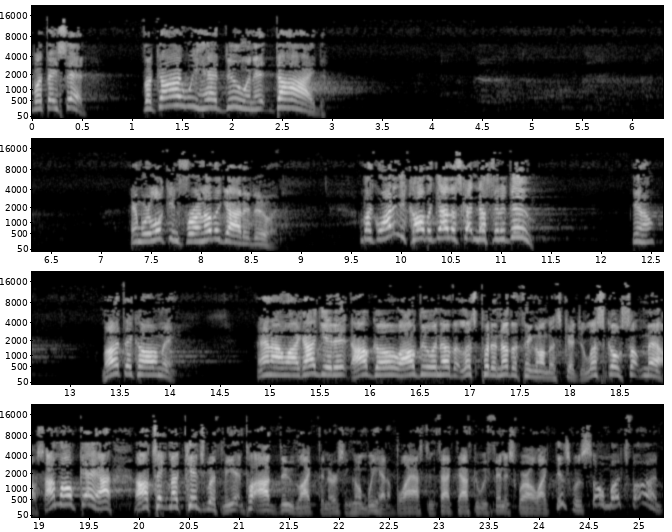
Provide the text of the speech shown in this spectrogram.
what they said. The guy we had doing it died. And we're looking for another guy to do it. I'm like, why don't you call the guy that's got nothing to do? You know, but they call me. And I'm like, I get it. I'll go. I'll do another. Let's put another thing on the schedule. Let's go something else. I'm okay. I, will take my kids with me. And I do like the nursing home. We had a blast. In fact, after we finished, we're all like, this was so much fun.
